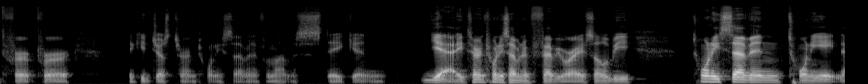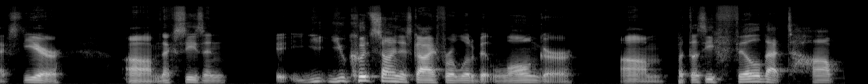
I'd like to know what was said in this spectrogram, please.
for for I think he just turned 27 if I'm not mistaken. Yeah, he turned 27 in February, so he'll be 27, 28 next year, um, next season. You, you could sign this guy for a little bit longer, um, but does he fill that top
